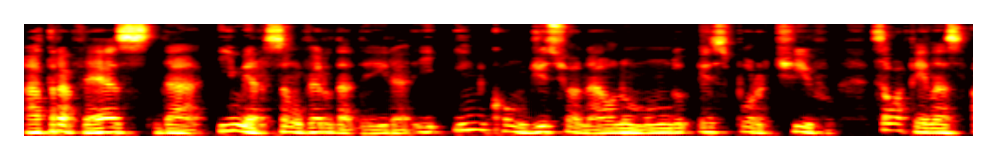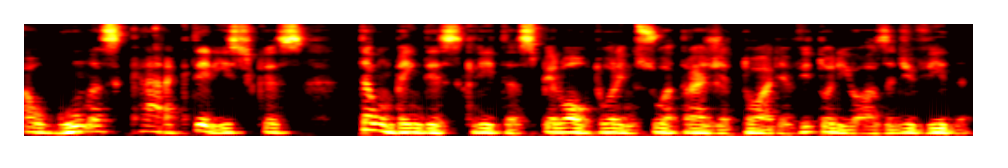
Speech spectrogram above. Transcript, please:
através da imersão verdadeira e incondicional no mundo esportivo são apenas algumas características tão bem descritas pelo autor em sua trajetória vitoriosa de vida.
